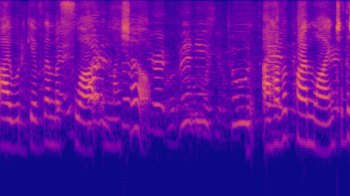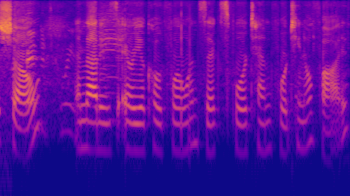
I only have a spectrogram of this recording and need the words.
I would give them a slot in my show. I have a prime line to the show, and that is area code 416-410-1405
